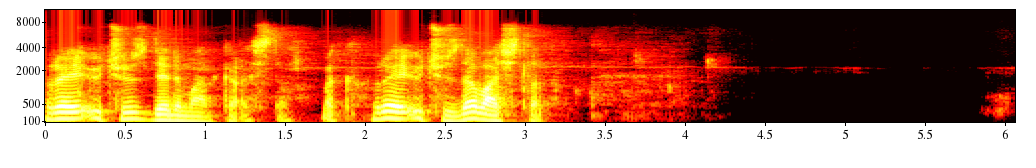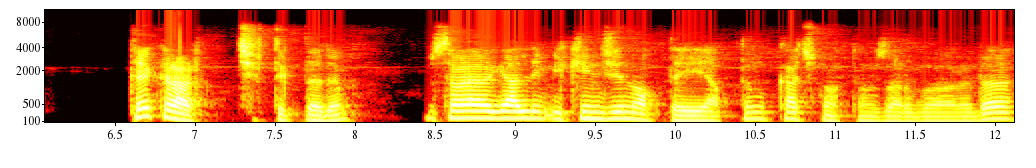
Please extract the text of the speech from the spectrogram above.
R300 dedim arkadaşlar. Bakın R300'de başladım. Tekrar çift tıkladım. Bu sefer geldim ikinci noktayı yaptım. Kaç noktamız var bu arada?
